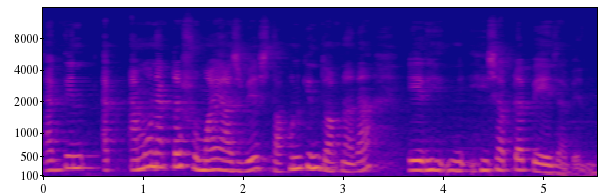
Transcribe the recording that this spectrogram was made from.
একদিন এক- এমন একটা সময় আসবে তখন কিন্তু আপনারা এর হিসাবটা পেয়ে যাবেন।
